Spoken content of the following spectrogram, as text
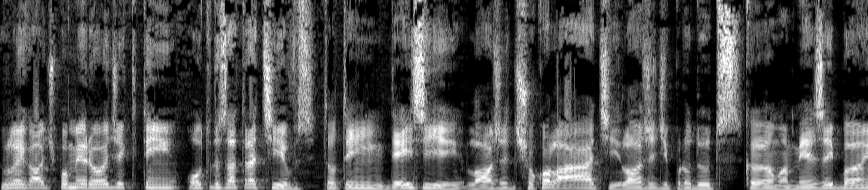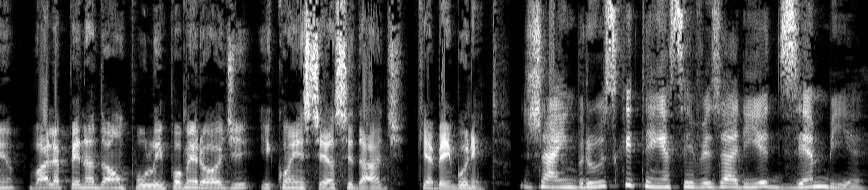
E o legal de Pomerode é que tem outros atrativos. Então tem desde loja de chocolate, loja de produtos cama, mesa e banho. Vale a pena dar um pulo em Pomerode e conhecer a cidade, que é bem bonita. Já em Brusque tem a cervejaria Zembier.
